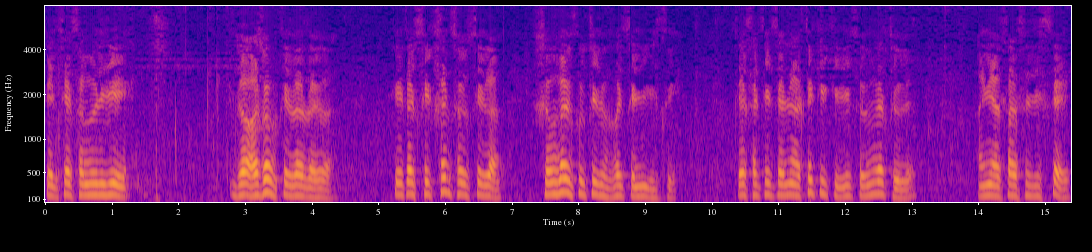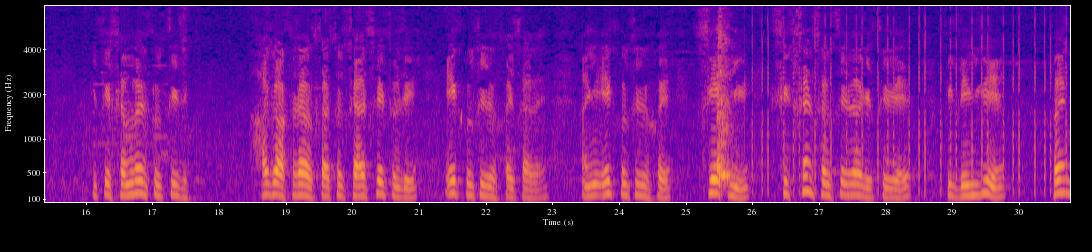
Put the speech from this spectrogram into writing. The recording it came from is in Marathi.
त्यांच्या जो आरोप केला जायला की एका शिक्षण संस्थेला शंभर कोटी रुपये त्यांनी घेतले. त्यासाठी त्यांना अटकी केली तुरुंगात ठेवलं. आणि असं असं दिसतंय की ते शंभर कोटी हा जो आकडा होता तो चारशेमध्ये एक कोटी चालू आहे आणि एक कोटी रुपये चेकनी शिक्षण संस्थेला घेतलेली आहे. ती देणगी आहे. पण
